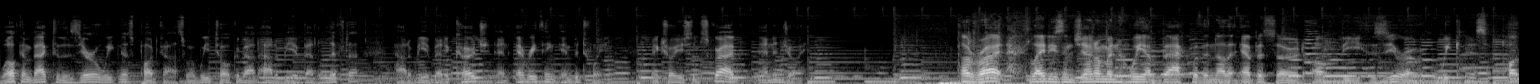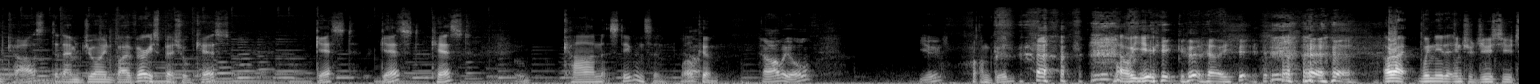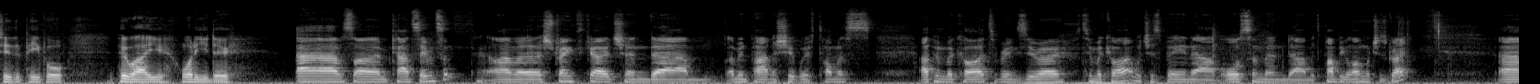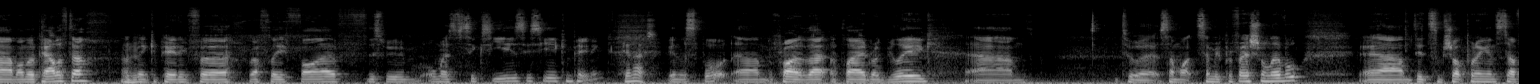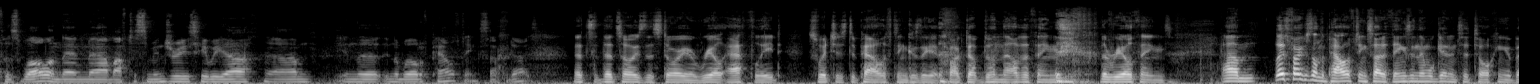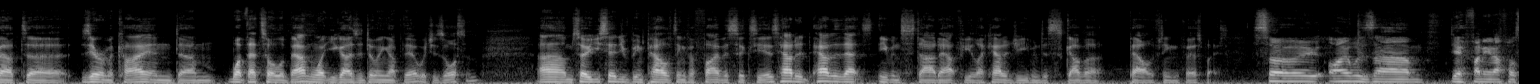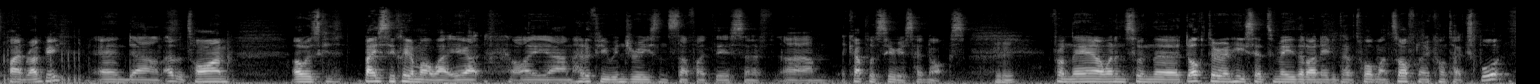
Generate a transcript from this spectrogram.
Welcome back to the Zero Weakness Podcast, where we talk about how to be a better lifter, how to be a better coach, and everything in between. Make sure you subscribe and enjoy. All right, ladies and gentlemen, we are back with another episode of the Zero Weakness Podcast. Today I'm joined by a very special guest, guest, guest, guest, Kahn Stephenson. Welcome. How are we all? You? I'm good. How are you? Good. How are you? All right, we need to introduce you to the people. Who are you? What do you do? um, so I'm Kahn Stephenson. I'm a strength coach, and um, I'm in partnership with Thomas up in Mackay to bring zero to Mackay, which has been um, awesome, and um, it's pumping along, which is great. Um, I'm a powerlifter. I've been competing for roughly five, this will be almost six years this year competing. Yeah, nice. in the sport. Um, but prior to that, I played rugby league um, to a somewhat semi-professional level. Um, did some shot putting and stuff as well, and then um, after some injuries, here we are um, in the in the world of powerlifting. So days. That's that's always the story. A real athlete switches to powerlifting because they get fucked up doing the other things, the real things. Um, let's focus on the powerlifting side of things, and then we'll get into talking about uh, Zero Mackay and um, what that's all about and what you guys are doing up there, which is awesome. Um, so you said you've been powerlifting for five or six years. How did how did that even start out for you? Like, how did you even discover powerlifting in the first place? So I was, um, yeah, funny enough, I was playing rugby, and um, at the time, I was basically on my way out. I um, had a few injuries and stuff like this, and a, um, a couple of serious head knocks. From there, I went and saw the doctor, and he said to me that I needed to have 12 months off, no contact sport.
